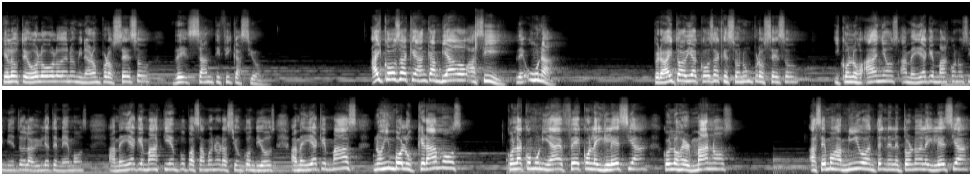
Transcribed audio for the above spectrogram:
que los teólogos lo denominaron proceso de santificación. Hay cosas que han cambiado así, de una, pero hay todavía cosas que son un proceso y con los años, a medida que más conocimiento de la Biblia tenemos, a medida que más tiempo pasamos en oración con Dios, a medida que más nos involucramos con la comunidad de fe, con la iglesia, con los hermanos, hacemos amigos en el entorno de la iglesia,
